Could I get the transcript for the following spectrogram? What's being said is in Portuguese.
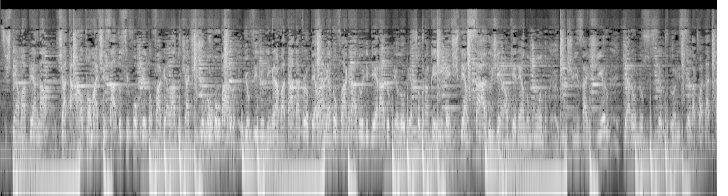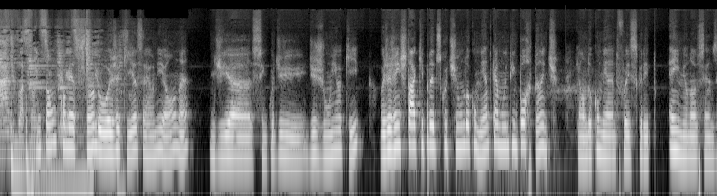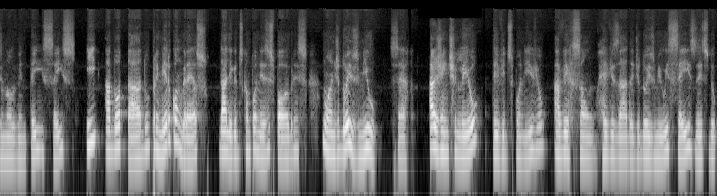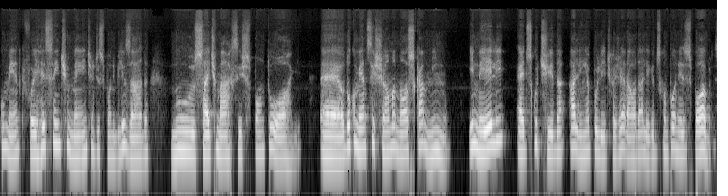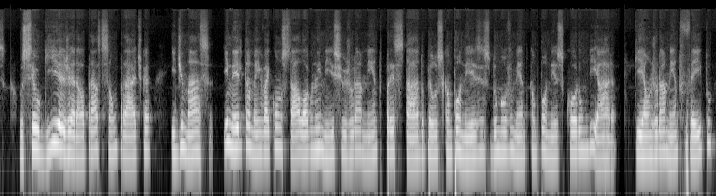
Sistema penal já tá automatizado. Se for preto ou favelado, já te julgam culpado. E o filho do engravatado, atropelamento flagrado. Liberado pelo berço branco e rico é dispensado. Geral querendo o mundo, luxo exagero. Quero o meu sossego, dorme cedo, acorda tarde, inflação. Então, começando hoje aqui essa reunião, né? Dia 5 de, de junho aqui. Hoje a gente está aqui para discutir um documento que é muito importante, que é um documento que foi escrito em 1996 e adotado o primeiro congresso da Liga dos Camponeses Pobres no ano de 2000, certo? A gente leu, teve disponível a versão revisada de 2006 desse documento, que foi recentemente disponibilizada no site marxist.org. É, o documento se chama Nosso Caminho, e nele é discutida a linha política geral da Liga dos Camponeses Pobres, o seu guia geral para ação prática e de massa. E nele também vai constar, logo no início, o juramento prestado pelos camponeses do movimento camponês Corumbiara, que é um juramento feito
